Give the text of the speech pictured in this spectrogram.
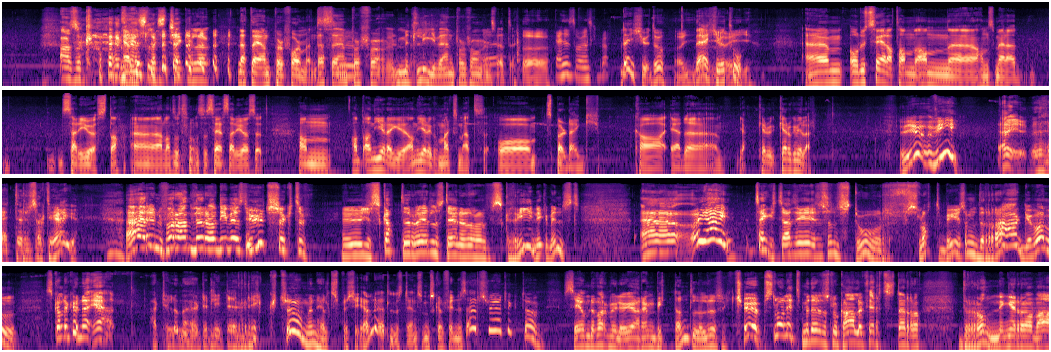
Altså, hva slags check vil jeg Dette er en performance. Dette er en perfor Mitt liv er en performance, vet du. Uh, Jeg syns det var ganske bra. Det er 22. oi, Det er 22. Um, og du ser at han, han, eh, han som er seriøs, da, eh, eller han som, ser seriøs ut, han, han, han, gir deg, han gir deg oppmerksomhet og spør deg hva er det Ja, hva er, det- hva er dere vil her? Vi, Vi, eller rettere sagt jeg, er en forhandler av de mest utsøkte skatter og edelstener og skrin, ikke minst. Uh, og jeg tenkte at i en sånn stor, slottby som Dragevoll skal det kunne Jeg har til og med hørt et lite rykte om en helt spesiell edelsten som skal finnes her, så jeg tenkte å se om det var mulig å gjøre en byttehandel, eller kjøpslå litt med deres lokale fyrster og dronninger og hva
